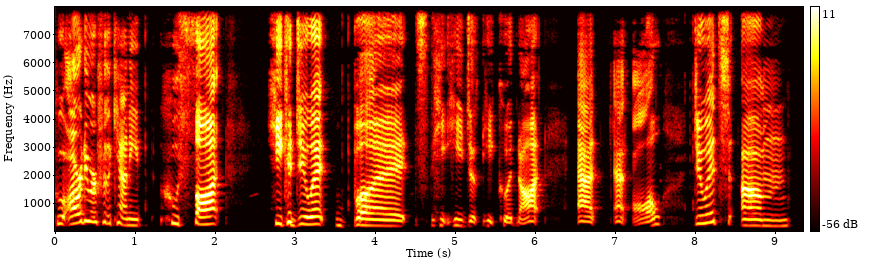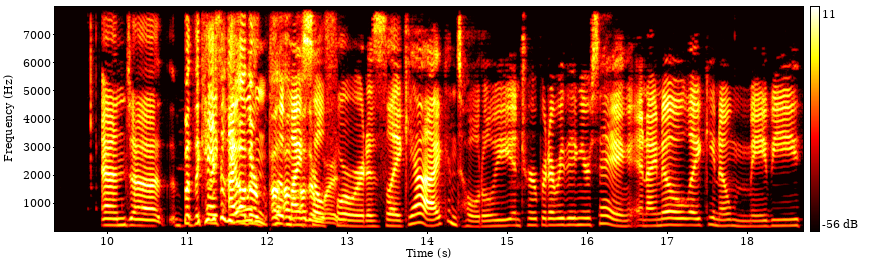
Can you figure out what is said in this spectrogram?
who already worked for the county who thought he could do it, but he he just he could not at at all do it. Um, and uh, but the case Like, of the I other wouldn't put of myself Otherwood- forward as like, yeah, I can totally interpret everything you're saying, and I know, like, you know, maybe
